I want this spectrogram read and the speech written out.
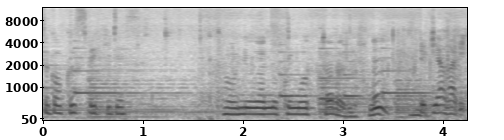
すごく素敵です。豆乳がぬくもったらですね、うん、出来上がり。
